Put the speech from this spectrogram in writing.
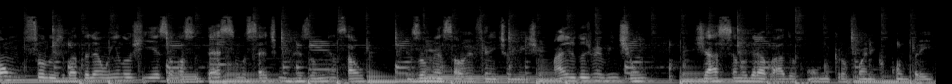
bom? Sou Luiz do Batalhão Windows e esse é o nosso 17 resumo mensal. Resumo mensal referente ao mês de maio de 2021, já sendo gravado com o microfone que eu comprei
